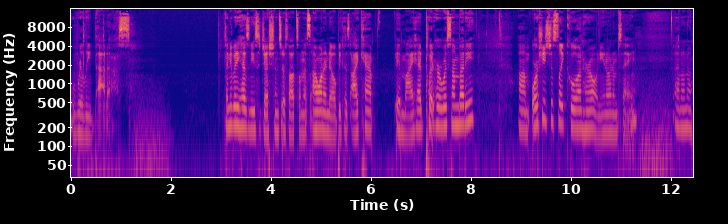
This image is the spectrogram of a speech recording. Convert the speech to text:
really badass. If anybody has any suggestions or thoughts on this, I want to know because I can't in my head put her with somebody. Um, or she's just like cool on her own, you know what I'm saying? I don't know.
